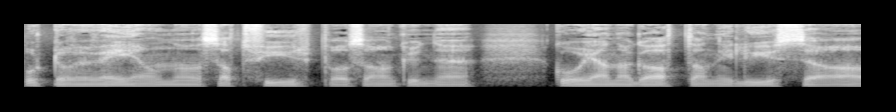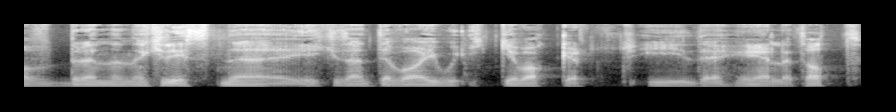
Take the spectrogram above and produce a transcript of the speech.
bortover veiene og satt fyr på så han kunne gå gjennom gatene i lyset av brennende kristne. Ikke sant? Det var jo ikke vakkert i det hele tatt.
